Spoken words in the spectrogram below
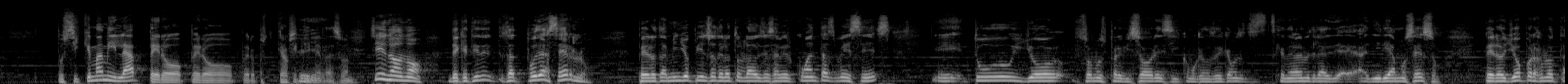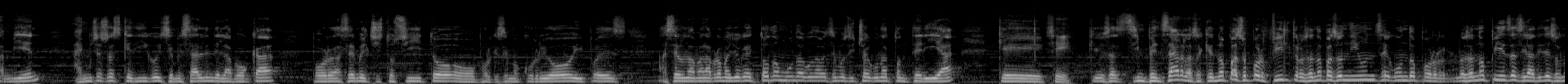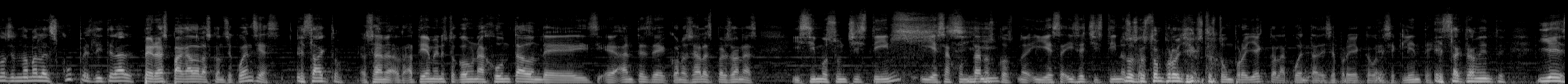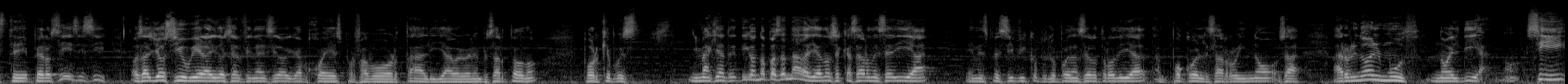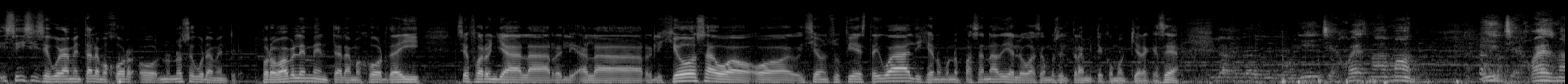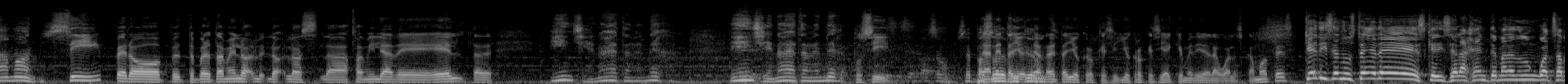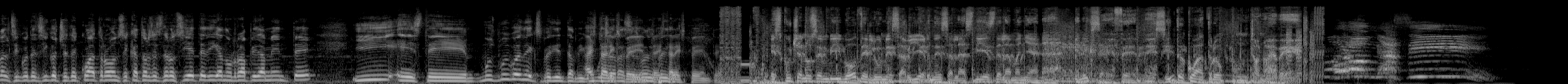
pues sí que mamila, pero, pero, pero pues creo que Sí. tiene razón. Sí, no, no, de que tiene, o sea, puede hacerlo, pero también yo pienso del otro lado es de saber cuántas veces eh, tú y yo somos previsores y como que nos dedicamos, generalmente diríamos eso, pero yo, por ejemplo, también hay muchas cosas que digo y se me salen de la boca por hacerme el chistosito o porque se me ocurrió y puedes hacer una mala broma. Yo creo que todo el mundo alguna vez hemos dicho alguna tontería que, Sí. que, o sea, sin pensarla, o sea, que no pasó por filtro, o sea, no pasó ni un segundo por, o sea, no piensas si la dices o no, sino nada más la escupes, literal. Pero has pagado las consecuencias. Exacto. O sea, a ti también nos tocó una junta donde eh, antes de conocer a las personas hicimos un chistín y esa junta Sí. nos costó, y ese, ese chistín Nos costó un proyecto. Nos costó un proyecto, la cuenta de ese proyecto con ese cliente. Exactamente. Y este, pero sí, sí, sí. O sea, yo sí hubiera ido hacia el final y decir, oiga, juez, por favor, tal, y ya volver a empezar todo. Porque, pues, imagínate, digo, no pasa nada, ya no se casaron ese día en específico, pues lo pueden hacer otro día. Tampoco les arruinó, o sea, arruinó el mood, no el día, ¿no? Sí, sí, sí, seguramente a lo mejor, o no, no seguramente, probablemente a lo mejor de ahí se fueron ya a la, a la religiosa o, a- o hicieron su fiesta igual, dijeron, bueno, no pasa nada y ya luego hacemos el trámite como quiera que sea. Hinche, juez mamón. Hinche, juez mamón. Sí, pero, pero, pero también lo- lo- los- la familia de él, hinche, no era tan pendeja, hinche, no era tan pendeja. Pues sí, Se pasó, se la pasó neta, yo, la neta yo creo que sí, yo creo que sí hay que medir el agua a los camotes. ¿Qué dicen ustedes? ¿Qué dice la gente? Mándanos un WhatsApp al 5584 11 1407, díganos rápidamente. Y este, muy, muy buen expediente, amigo. Ahí está el gracias, expediente, ahí está el expediente. Escúchanos en vivo de lunes a viernes a las 10 de la mañana en Exa FM 104.9.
